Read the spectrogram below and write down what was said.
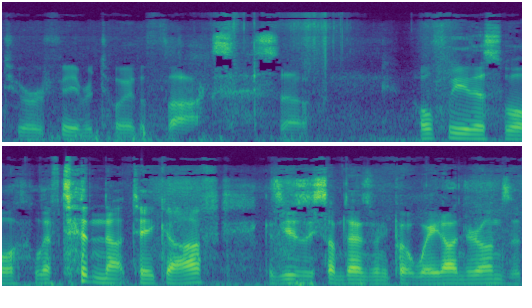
to her favorite toy, the Fox. So hopefully this will lift it and not take off, because usually sometimes when you put weight on drones, it,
